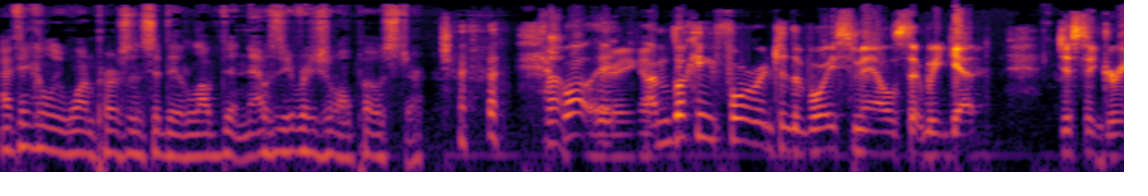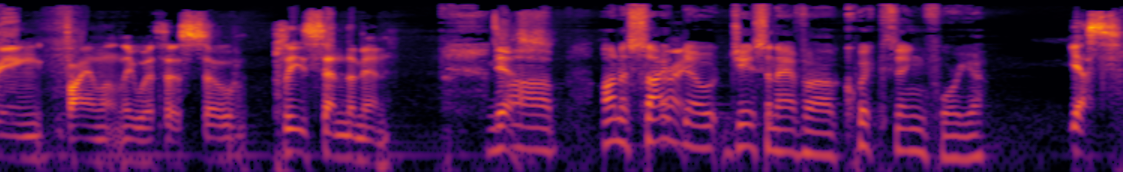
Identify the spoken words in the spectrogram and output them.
I think only one person said they loved it, and that was the original poster. well, it- I'm looking forward to the voicemails that we get disagreeing violently with us. So please send them in. Yes. Uh, on a side All right. note, Jason, I have a quick thing for you. Yes.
